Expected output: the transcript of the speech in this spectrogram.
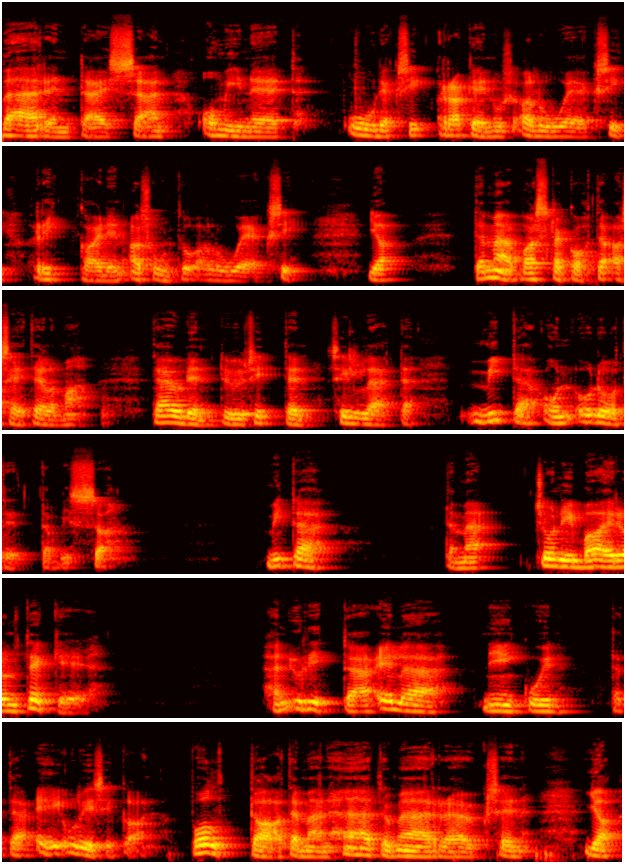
väärentäessään omineet uudeksi rakennusalueeksi, rikkaiden asuntoalueeksi. Ja tämä vastakohta-asetelma täydentyy sitten sillä, että mitä on odotettavissa, mitä tämä Johnny Byron tekee. Hän yrittää elää niin kuin tätä ei olisikaan. Polttaa tämän häätömääräyksen ja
